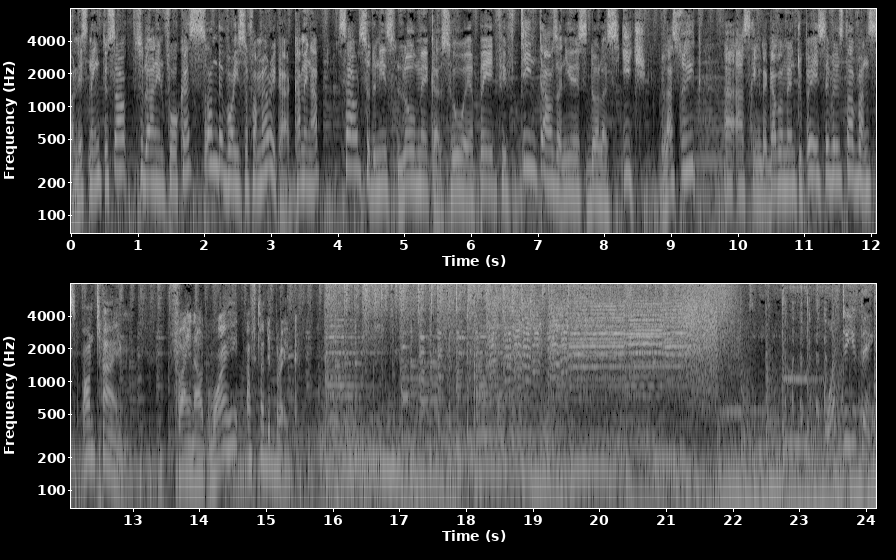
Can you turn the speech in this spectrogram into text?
You are listening to South Sudan in Focus on the Voice of America. Coming up, South Sudanese lawmakers who were paid 15,000 US dollars each last week are asking the government to pay civil servants on time. Find out why after the break. What do you think?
